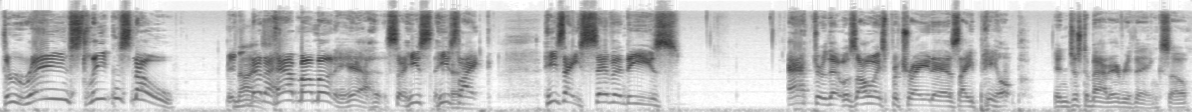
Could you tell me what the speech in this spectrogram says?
Through rain, sleet, and snow. You Nice. better have my money. Yeah. So he's he's Okay. like he's a seventies actor that was always portrayed as a pimp in just about everything. So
